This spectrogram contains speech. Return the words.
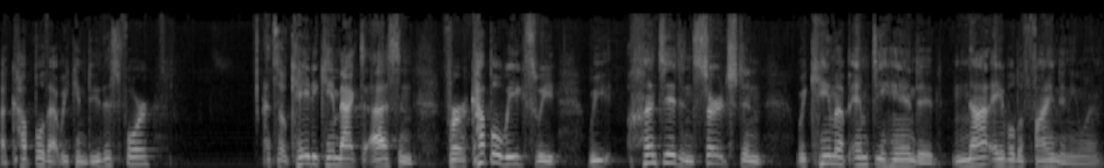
a couple that we can do this for? And so Katie came back to us, and for a couple weeks, we, we hunted and searched, and we came up empty handed, not able to find anyone.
